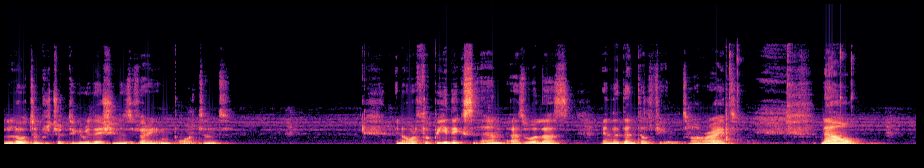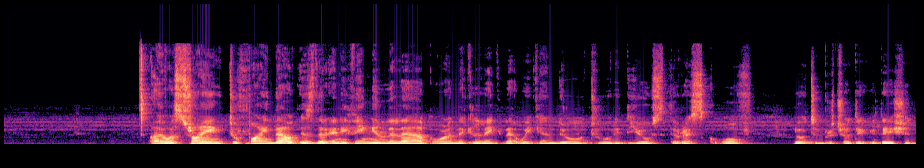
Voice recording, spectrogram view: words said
Low temperature degradation is very important in orthopedics and as well as in the dental field. All right. Now, I was trying to find out is there anything in the lab or in the clinic that we can do to reduce the risk of low temperature degradation.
